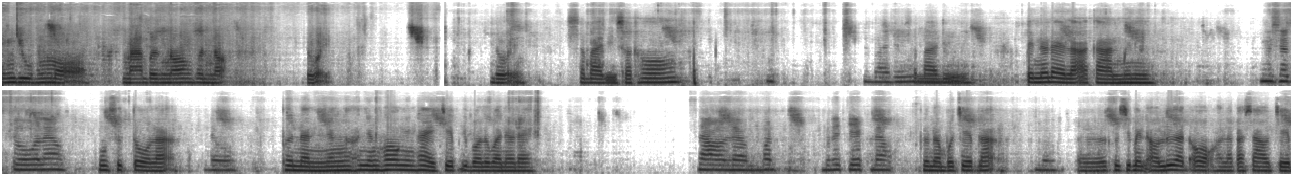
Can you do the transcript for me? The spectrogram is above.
ยังอยู่ห้องหมอมาเบิ่งน้องเพิ่นเนาะโดย โดยสบายดีสะท้องสบายดีสบายดี เป็นจังไดละอาการมื้อนี้ไม่ชักโตแล้วรู้สึกโตละเดี๋ยวเพิ่นนั่นยังยังห้องยังให้เจ็บอยู่บ่หรือว่าแนวใด เช้าแล้วมันไม่ได้เจ็บแล้วเพิ่นน่ะบ่เจ็บละเดี๋ยวเออคือสิเป็นเอาเลือดออกหั่นแล้วก็ซาวเจ็บ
